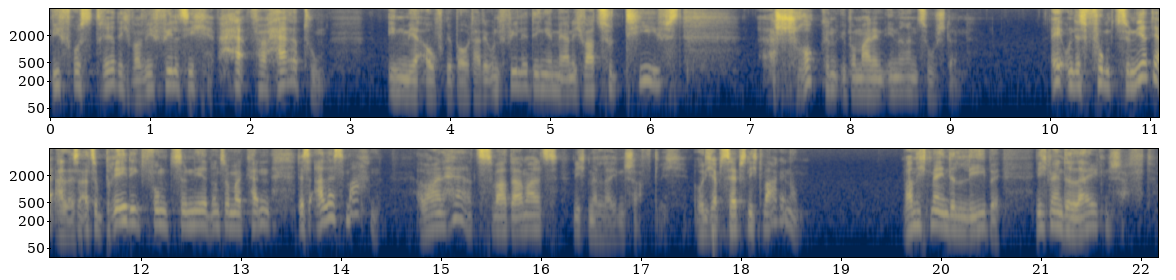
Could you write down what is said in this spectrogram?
wie frustriert ich war, wie viel sich Verhärtung in mir aufgebaut hatte und viele Dinge mehr. Und ich war zutiefst erschrocken über meinen inneren Zustand. Ey, und es funktioniert ja alles. Also Predigt funktioniert und so, man kann das alles machen. Aber mein Herz war damals nicht mehr leidenschaftlich. Und ich habe es selbst nicht wahrgenommen. War nicht mehr in der Liebe, nicht mehr in der Leidenschaft.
